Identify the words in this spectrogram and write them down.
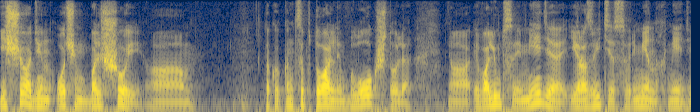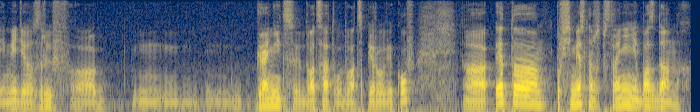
еще один очень большой такой концептуальный блок, что ли, эволюция медиа и развитие современных медиа, медиа-взрыв границы 20-21 веков, это повсеместное распространение баз данных.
